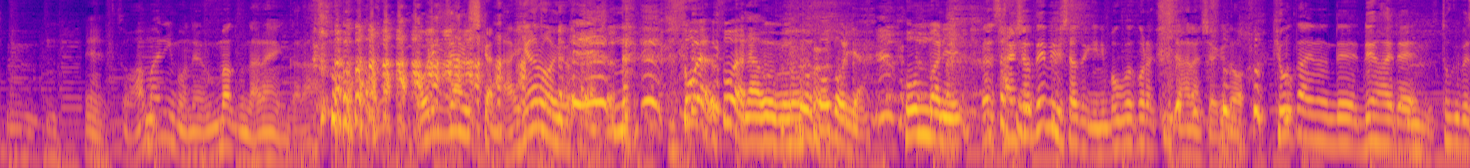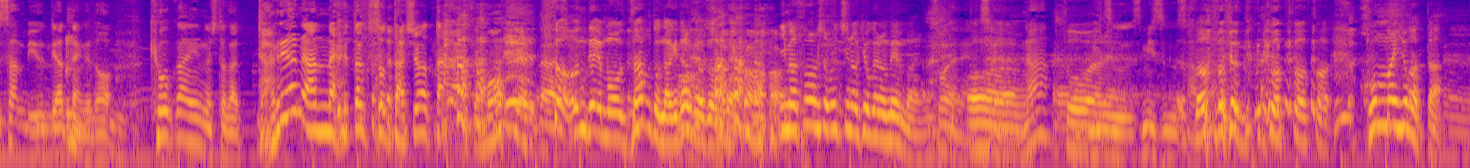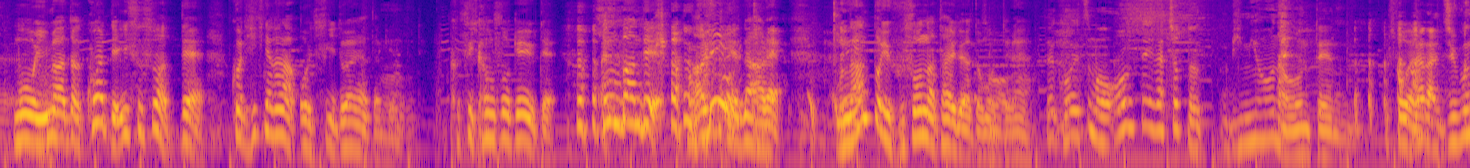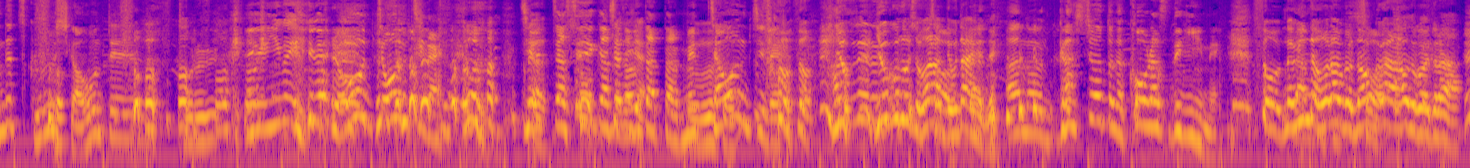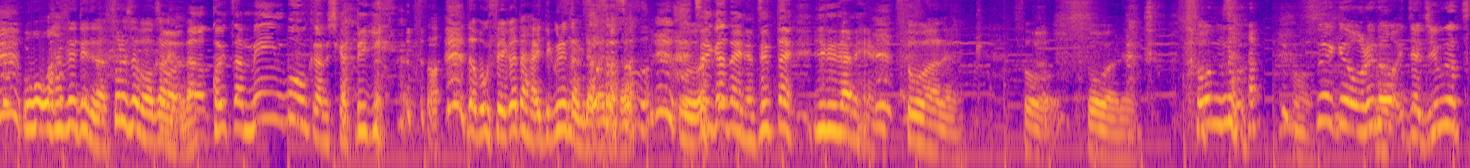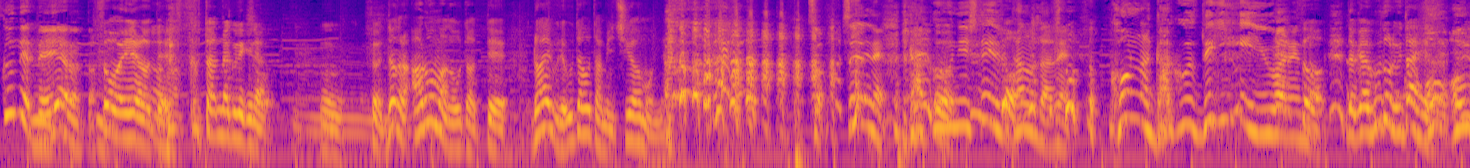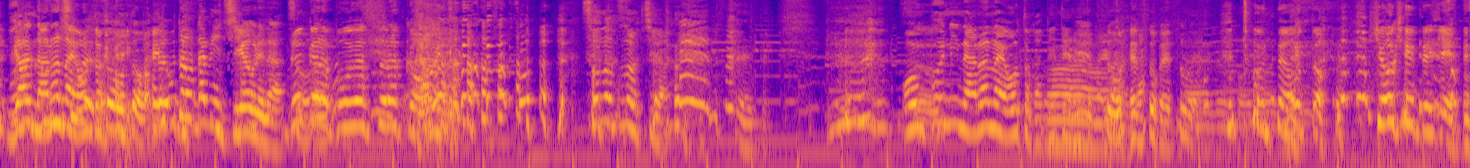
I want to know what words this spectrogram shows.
ええそうあまりにもねうまくならへんから オリジナルしかないやろいう話そうや、そうやな、うん、うんそう、その通りや。ほんまに。最初デビューした時に僕がこれ聞いた話やけど 教会で礼拝で特別賛美言ってやったんやけど教会員の人が「誰やねんあんな下手くそ出し終わったんや」って文句やれたらそう、んで、もう座布団投げたのかと。今その人、うちの教会のメンバーやな。そうやねんそうやねんなそうやねみつみすぐさんそうそうそうそうそうそう。ほんまひどかった。もう今、だからこうやって椅子座って、こうやって弾きながら、おい、次どうやんやったっけ次感想系言うて、本番で、ありえへんな、あれ。もうなんという不遜な態度やと思ってね。でこいつも音程がちょっと微妙な音程。そうや。だから自分で作るしか音程。取るいわいわゆる音痴音痴ないめっちゃ聖歌とか歌ったらめっちゃ音痴で。そうそう。横の人笑って歌えへんね。あの合唱とかコーラスできひんねん。そう、みんな笑うから、なんかなとか言ったら、お外れてんねんな。それさえも分からへんな。そう。だからこいつはメインボーカルしかできへん。そう。だから僕、聖歌隊入ってくれんな、みたいなそううんそう聖歌隊には絶対入れられへんそうやね。そう、そうやね。そんなそうやけど俺のじゃあ自分が作んねやったらええやろとそう、ええやろって。短絡的な。うん。そうだから、アロマの歌って、ライブで歌うために違うもんね。そう。それでね楽譜にして頼んだらね。こんなん楽譜できへん言われんそのう。だから、普通に歌えへんね。お音符にならない音がそうそう。いっぱいで歌うために違うねんな。だからボーナストラックを置いてその都度違う。音符にならない音が出てるとかそうや、そうや、そうや。そんな音。表現できへん分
